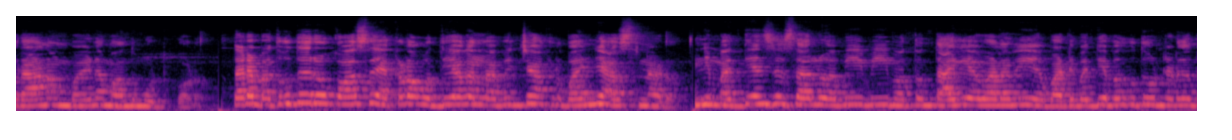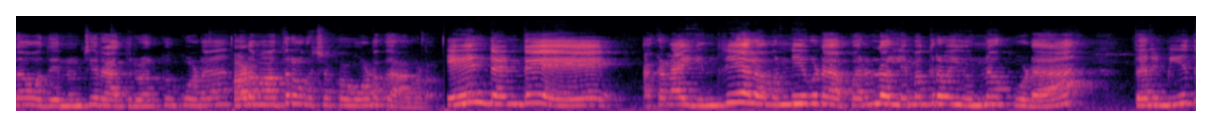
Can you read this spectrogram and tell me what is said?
ప్రాణం పోయినా మందు ముట్టుకోడు. తన బతుకుదెరువు కోసం ఎక్కడ ఉద్యోగాలు లభించి అక్కడ పని చేస్తున్నాడు. ఇన్ని మద్యం సీసాలు అవి ఇవి మొత్తం తాగేవాడని వాటి మధ్య బతుకుతూ ఉంటాడు కదా ఉదయం నుంచి రాత్రి వరకు కూడా వాడు మాత్రం ఒక చుక్క కూడా తాగడం. ఏంటంటే అక్కడ ఇంద్రియాలు అవన్నీ కూడా పనిలో నిమగ్నమై ఉన్నా కూడా దాని మీద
